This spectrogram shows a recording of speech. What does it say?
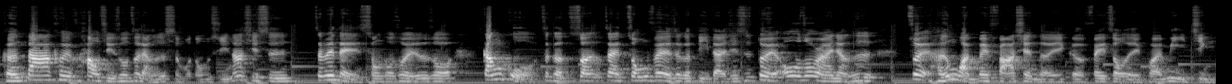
可能大家会好奇说这两个是什么东西？那其实这边得从头说，也就是说，刚果这个专在中非的这个地带，其实对于欧洲人来讲是最很晚被发现的一个非洲的一块秘境。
